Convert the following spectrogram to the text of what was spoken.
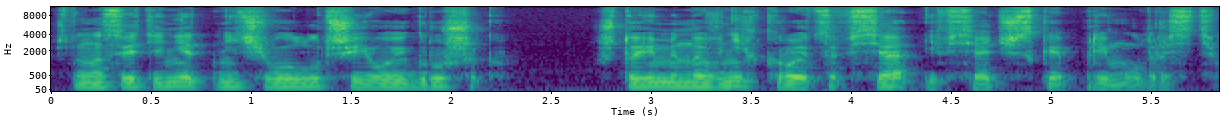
что на свете нет ничего лучше его игрушек, что именно в них кроется вся и всяческая премудрость.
